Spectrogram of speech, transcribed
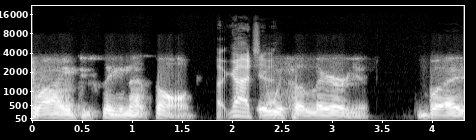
trying to sing that song. Uh, gotcha. It was hilarious, but.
